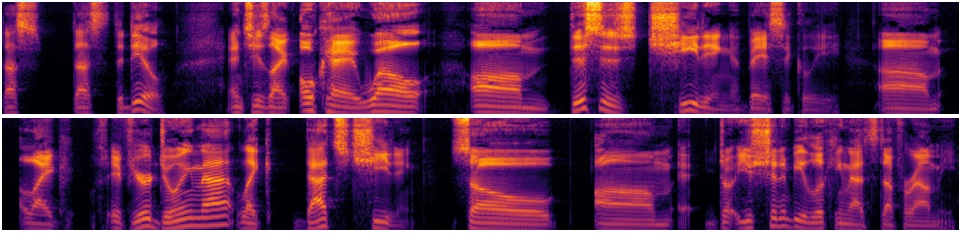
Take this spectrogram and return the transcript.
That's that's the deal. And she's like, okay, well, um, this is cheating, basically. Um, like if you're doing that, like that's cheating. So um, you shouldn't be looking that stuff around me.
